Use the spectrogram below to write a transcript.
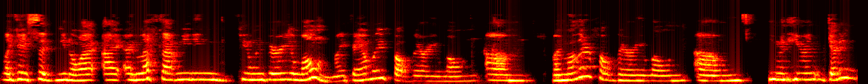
Like I said, you know, I, I left that meeting feeling very alone. My family felt very alone. Um, my mother felt very alone. Um, even here, getting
